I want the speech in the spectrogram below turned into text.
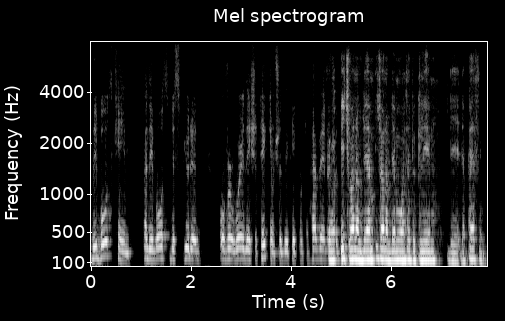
they both came and they both disputed over where they should take him. Should they take him to heaven? So each one of them, each one of them wanted to claim the, the person.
